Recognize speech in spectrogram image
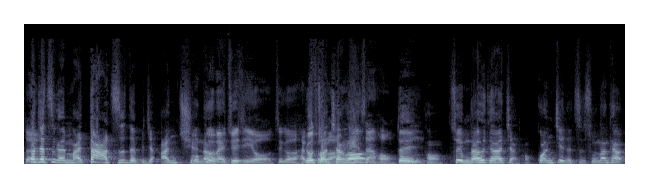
大家只敢买大只的比较安全。我买最近有这个还有转强喽，三红对，好，所以我们大家会跟他讲哦，关键的指数，那你看。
